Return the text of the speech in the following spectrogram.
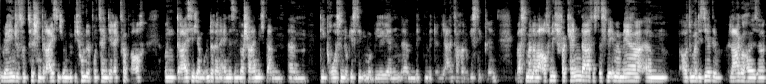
Ranges so zwischen 30 und wirklich 100% Direktverbrauch. Und 30 am unteren Ende sind wahrscheinlich dann ähm, die großen Logistikimmobilien äh, mit, mit irgendwie einfacher Logistik drin. Was man aber auch nicht verkennen darf, ist, dass wir immer mehr ähm, automatisierte Lagerhäuser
